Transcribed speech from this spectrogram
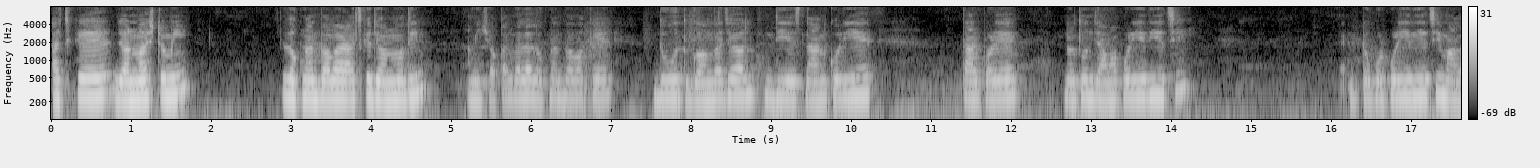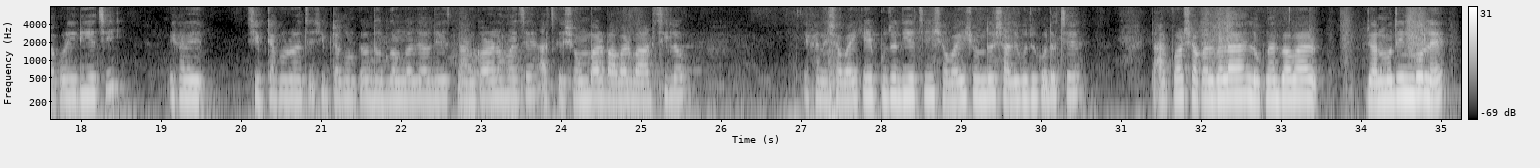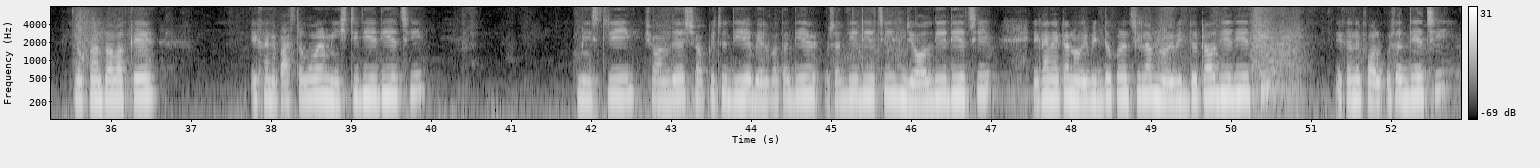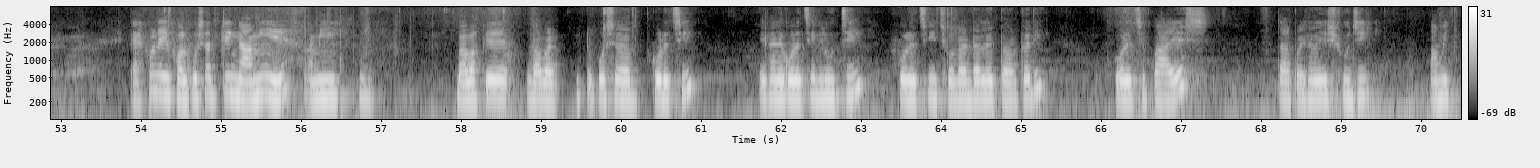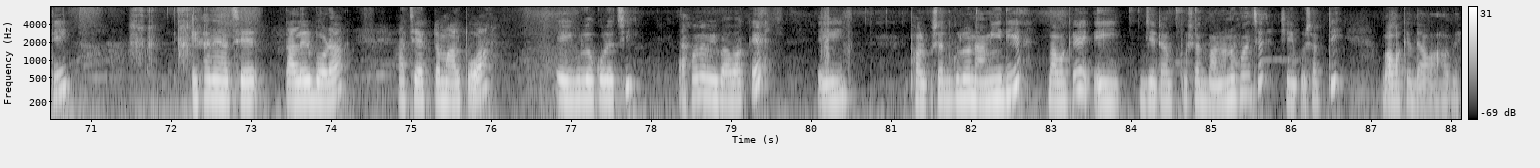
আজকে জন্মাষ্টমী, লোকনাথ বাবার আজকে জন্মদিন। আমি সকালবেলা লোকনাথ বাবাকে দুধ, গঙ্গা জল দিয়ে স্নান করিয়ে, তারপরে নতুন জামা পরিয়ে দিয়েছি, টোপর পরিয়ে দিয়েছি, মালা পরিয়ে দিয়েছি। এখানে শিব ঠাকুর রয়েছে, শিব ঠাকুরকেও দুধ, গঙ্গা জল দিয়ে স্নান করানো হয়েছে। আজকে সোমবার বাবার বার ছিল। এখানে সবাইকে পুজো দিয়েছি, সবাই সুন্দর সাজুগুজু করেছে। তারপর সকালবেলা লোকনাথ বাবার জন্মদিন বলে লোকনাথ বাবাকে এখানে পাঁচ রকমের মিষ্টি দিয়ে দিয়েছি। মিষ্টি, সন্দেশ সব কিছু দিয়ে বেলপাতা দিয়ে প্রসাদ দিয়ে দিয়েছি, জল দিয়ে দিয়েছি। এখানে একটা নৈবেদ্য করেছিলাম, নৈবেদ্যটাও দিয়ে দিয়েছি। এখানে ফল প্রসাদ দিয়েছি। এখন এই ফল প্রসাদটি নামিয়ে আমি বাবাকে, বাবার একটু প্রসাদ করেছি। এখানে করেছি লুচি, করেছি ছোলার ডালের তরকারি, করেছি পায়েস, তারপর এখানে সুজি আমিত্তি এখানে আছে তালের বড়া, আছে একটা মালপোয়া, এইগুলো করেছি। এখন আমি বাবাকে এই ফল প্রসাদগুলো নামিয়ে দিয়ে বাবাকে এই যেটা প্রসাদ বানানো হয়েছে সেই প্রসাদটি বাবাকে দেওয়া হবে।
